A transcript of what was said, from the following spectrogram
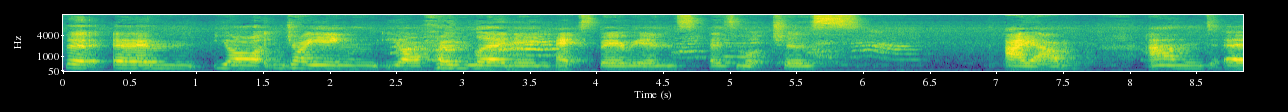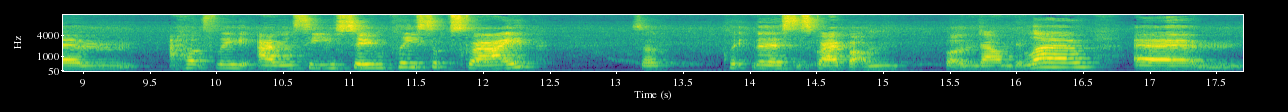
that um, you're enjoying your home learning experience as much as I am. And um, hopefully I will see you soon. Please subscribe. So click the subscribe button button down below. Um,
